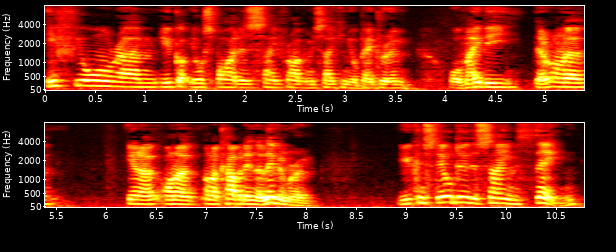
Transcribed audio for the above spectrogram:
If you're um, you've got your spiders, say for argument's sake, in your bedroom, or maybe they're on a you know on a on a cupboard in the living room, you can still do the same thing,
